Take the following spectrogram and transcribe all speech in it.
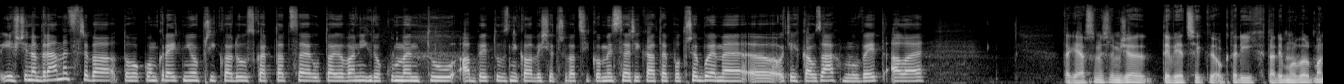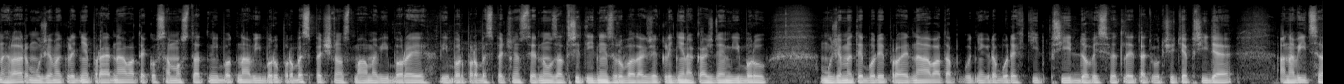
ještě nad rámec třeba toho konkrétního příkladu skartace utajovaných dokumentů, aby tu vznikla vyšetřovací komise. Říkáte, potřebujeme eh, o těch kauzách mluvit, ale tak já si myslím, že ty věci, o kterých tady mluvil pan Heller, můžeme klidně projednávat jako samostatný bod na výboru pro bezpečnost. Máme výbory, výbor pro bezpečnost jednou za tři týdny zhruba, takže klidně na každém výboru můžeme ty body projednávat a pokud někdo bude chtít přijít do vysvětlit, tak určitě přijde. A navíc eh,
